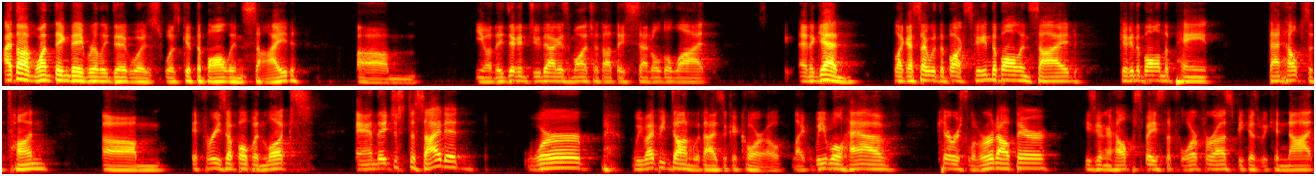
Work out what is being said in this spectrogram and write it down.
I thought one thing they really did was was get the ball inside um, you know, they didn't do that as much. I thought they settled a lot. And again, like I said with the Bucks, getting the ball inside, getting the ball in the paint, that helps a ton. Um, it frees up open looks, and they just decided we're we might be done with Isaac Okoro. Like we will have Caris LeVert out there. He's going to help space the floor for us because we cannot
